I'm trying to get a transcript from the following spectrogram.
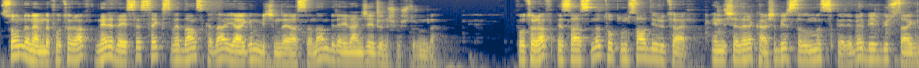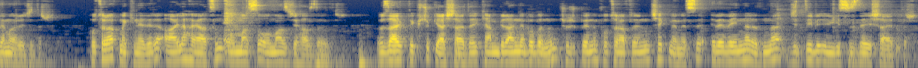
Son dönemde fotoğraf neredeyse seks ve dans kadar yaygın biçimde yaslanan bir eğlenceye dönüşmüş durumda. Fotoğraf esasında toplumsal bir ritüel, endişelere karşı bir savunma siperi ve bir güç sergileme aracıdır. Fotoğraf makineleri aile hayatının olmazsa olmaz cihazlarıdır. Özellikle küçük yaşlardayken bir anne babanın çocuklarının fotoğraflarını çekmemesi ebeveynler adına ciddi bir ilgisizliğe işarettir.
